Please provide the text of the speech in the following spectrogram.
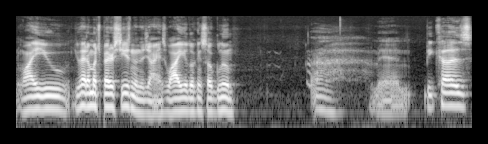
why you you had a much better season than the Giants? Why are you looking so gloom? Uh, man. Because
